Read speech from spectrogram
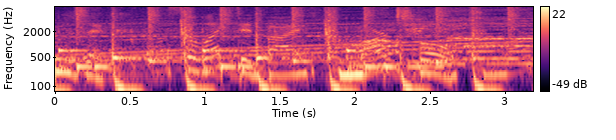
music selected by Mark Volt.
